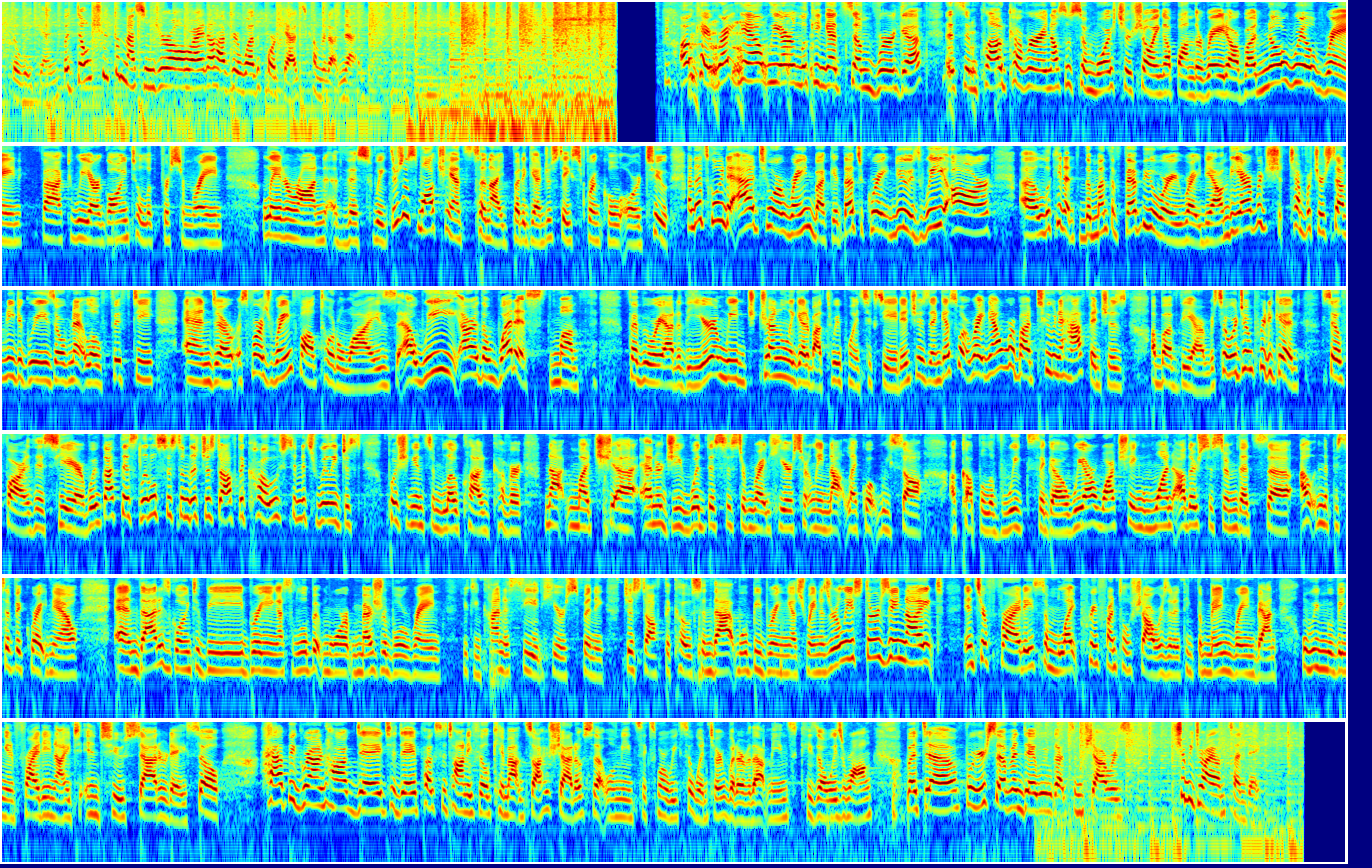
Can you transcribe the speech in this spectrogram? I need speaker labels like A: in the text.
A: half the weekend. But don't shoot the messenger, all right? I'll have your weather forecast coming up next. Okay, right now we are looking at some virga, uh, some cloud cover, and also some moisture showing up on the radar, but no real rain In fact, we are going to look for some rain later on this week. There's a small chance tonight, but again, just a sprinkle or two. And that's going to add to our rain bucket. That's great news. We are uh, looking at the month of February right now, and the average temperature 70 degrees, overnight low 50. And uh, as far as rainfall total wise, uh, we are the wettest month February out of the year, and we generally get about 3.68 inches. And guess what? Right now we're about two and a half inches above the average. So we're doing pretty good so far this year. We've got this little system that's just off the coast, and it's really just pushing in some low cloud cover. Not much uh, energy with the system right here. Certainly not like what we saw a couple of weeks ago. We are watching one other system that's uh, out in the Pacific right now, and that is going to be bringing us a little bit more measurable rain. You can kind of see it here spinning just off the coast, and that will be bringing us rain as early as Thursday night into Friday. Some light prefrontal showers, and I think the main rain band will be moving in Friday night into Saturday. So happy Groundhog Day. Today, Punxsutawney Phil came out and saw his shadow, so that will mean six more weeks of winter, whatever that means. He's always wrong. But uh, for your seven day, we've got some showers. Should be dry on Sunday.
